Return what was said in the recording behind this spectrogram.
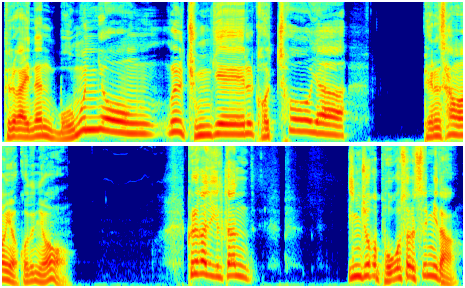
들어가 있는 모문용을 중계를 거쳐야 되는 상황이었거든요. 그래가지고 일단 인조가 보고서를 씁니다.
